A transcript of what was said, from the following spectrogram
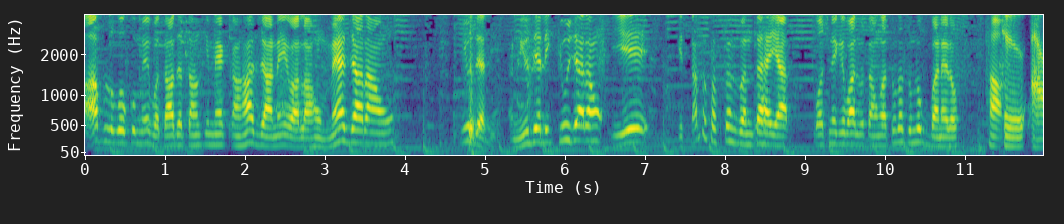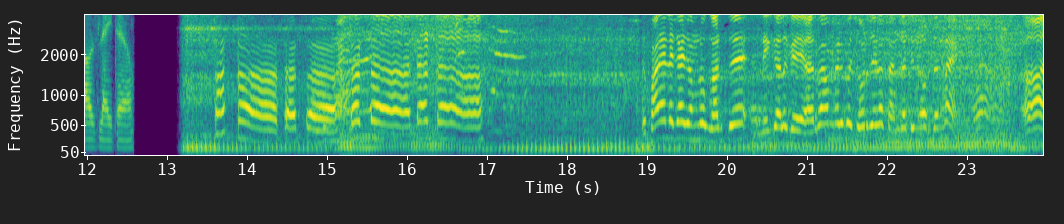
आप लोगों को मैं बता देता हूँ कि मैं कहाँ जाने वाला हूँ, मैं जा रहा हूँ। न्यू दिल्ली। न्यू दिल्ली क्यों जा रहा हूँ? ये इतना तो सस्पेंस बनता है यार। पहुँचने के बाद बताऊँगा। तो, तो तुम लोग बने रहो। हाँ। Two टाटा टाटा टाटा टाटा। तो फाइनली गाइस हम लोग घर से निकल गए। हर राम मेरे को छोड़ देगा संगति मोड़ देना है। हाँ।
